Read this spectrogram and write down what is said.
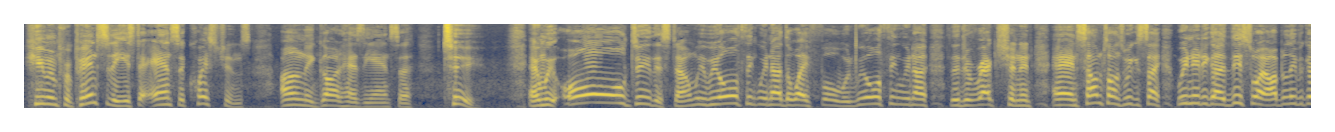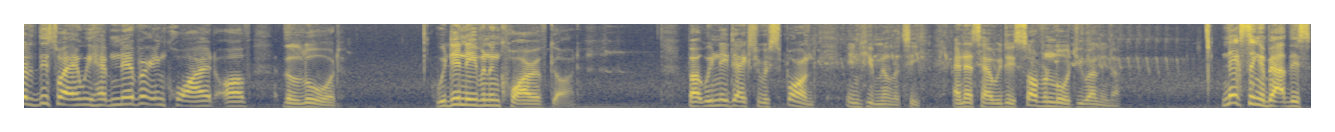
Human propensity is to answer questions only God has the answer to. And we all do this, don't we? We all think we know the way forward. We all think we know the direction. And, and sometimes we can say, we need to go this way. I believe we go to this way. And we have never inquired of the Lord. We didn't even inquire of God. But we need to actually respond in humility. And that's how we do. Sovereign Lord, you only know. Next thing about this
